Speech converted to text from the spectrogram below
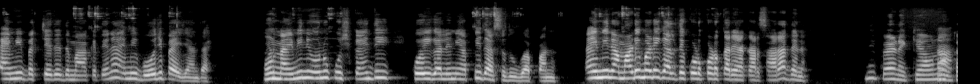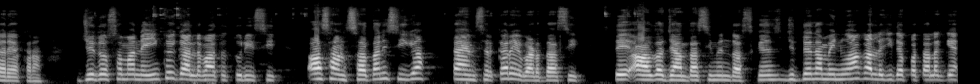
ਐਵੇਂ ਬੱਚੇ ਦੇ ਦਿਮਾਗ ਤੇ ਨਾ ਐਵੇਂ ਬੋਝ ਪੈ ਜਾਂਦਾ। ਹੁਣ ਮੈਂ ਵੀ ਨਹੀਂ ਉਹਨੂੰ ਕੁਝ ਕਹਿੰਦੀ। ਕੋਈ ਗੱਲ ਨਹੀਂ ਆਪੇ ਦੱਸ ਦੂਗਾ ਆਪਾਂ ਨੂੰ। ਐਵੇਂ ਨਾ ਮਾੜੀ ਮਾੜੀ ਗੱਲ ਤੇ ਕੁੜਕੁੜ ਕਰਿਆ ਕਰ ਸਾਰਾ ਦਿਨ। ਨਹੀਂ ਭੈਣੇ ਕਿਉਂ ਨਾ। ਕਰਿਆ ਕਰਾਂ? ਜਦੋਂ ਸਮਾਂ ਨਹੀਂ ਕੋਈ ਗੱਲਬਾਤ ਤੁਰੀ ਸੀ ਆ ਸੰਸਾ ਤਾਂ ਨਹੀਂ ਸੀਗਾ। ਟਾਈਮ ਸਿਰ ਘਰੇ ਵੜਦਾ ਸੀ ਤੇ ਆਪਦਾ ਜਾਂਦਾ ਸੀ, ਮੈਨੂੰ ਦੱਸ ਕੇ ਜਿੱਦਾਂ ਦਾ ਮੈਨੂੰ ਆ ਗੱਲ ਜੀ ਦਾ ਪਤਾ ਲੱਗਿਆ,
